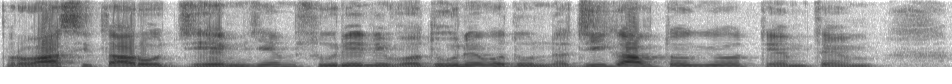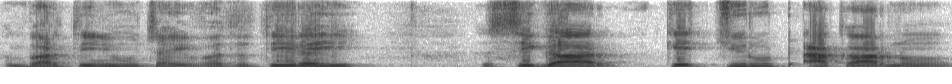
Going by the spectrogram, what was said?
પ્રવાસી તારો જેમ જેમ સૂર્યની વધુને વધુ નજીક આવતો ગયો, તેમ તેમ ભરતીની ઊંચાઈ વધતી રહી. સિગાર કે ચિરૂટ આકારનો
